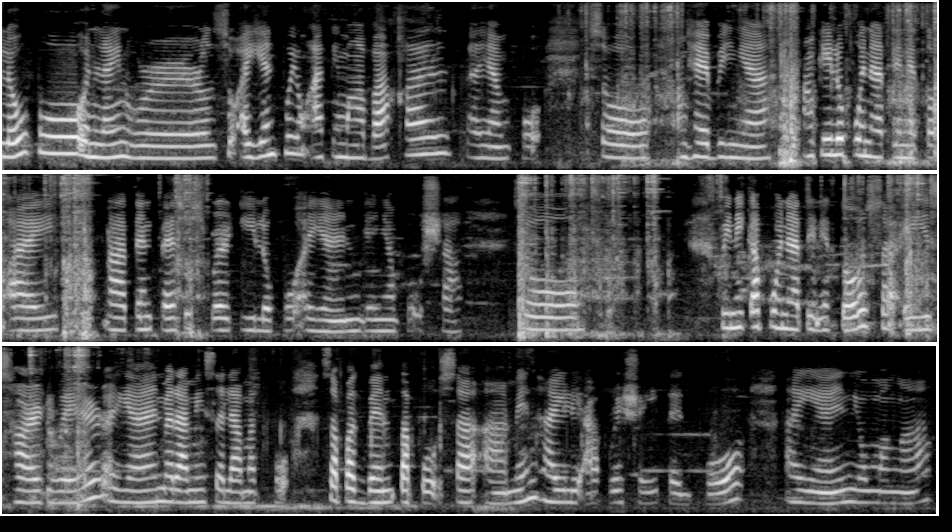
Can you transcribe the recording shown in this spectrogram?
online world. So, ayan po yung ating mga bakal. Ayan po. So, ang heavy niya, ang kilo po natin ito ay ah, 10 pesos per kilo po. Ayan, ganyan po siya. So, Pinick up po natin ito sa Ace Hardware. Ayan, maraming salamat po sa pagbenta po sa amin. Highly appreciated po. Ayan, yung mga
